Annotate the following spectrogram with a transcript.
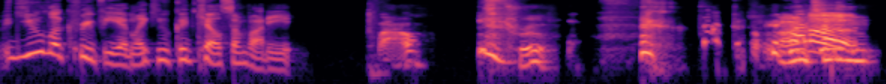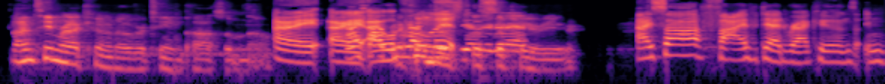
You look creepy and like you could kill somebody. Wow. True. I'm team I'm team raccoon over team possum though. All right, all right. I will thought pull Raccoon that it. is the the other day. superior. I saw five dead raccoons in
